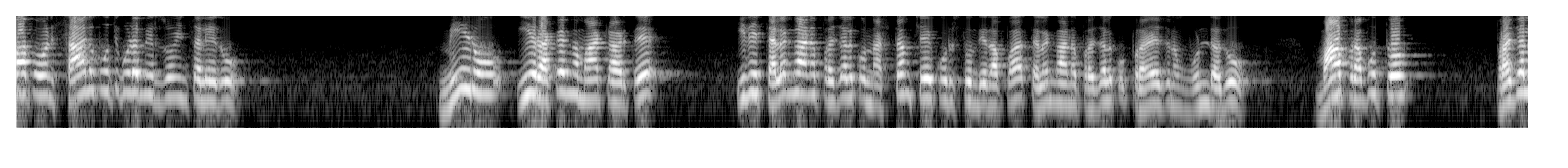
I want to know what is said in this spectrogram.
పాపం అని సానుభూతి కూడా మీరు చూపించలేదు. మీరు ఈ రకంగా మాట్లాడితే ఇది తెలంగాణ ప్రజలకు నష్టం చేకూరుస్తుంది తప్ప తెలంగాణ ప్రజలకు ప్రయోజనం ఉండదు. మా ప్రభుత్వం ప్రజల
